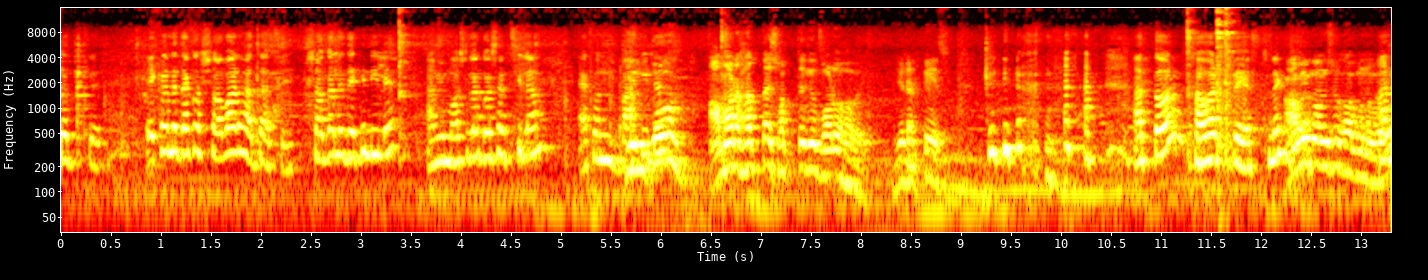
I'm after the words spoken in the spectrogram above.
করছে। এখানে দেখো সবার হাত আছে। সকালে দেখে নিলে আমি মশলা কষাচ্ছিলাম। এখন বাকিটা আমার হাতটা সব থেকে বড় হবে যেটা টেস্ট আর তোর খাওয়ার টেস্ট নাকি? আমি মাংস খাব না আর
